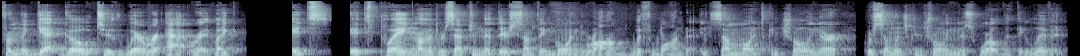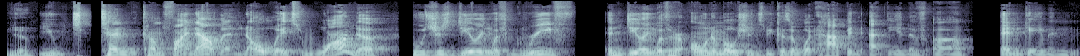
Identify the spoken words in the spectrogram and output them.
from the get go to where we're at, right? Like it's it's playing on the perception that there's something going wrong with Wanda, and someone's controlling her, or someone's controlling this world that they live in. Yeah. You t- tend to come find out that no, it's Wanda who's just dealing with grief and dealing with her own emotions because of what happened at the end of uh Endgame and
